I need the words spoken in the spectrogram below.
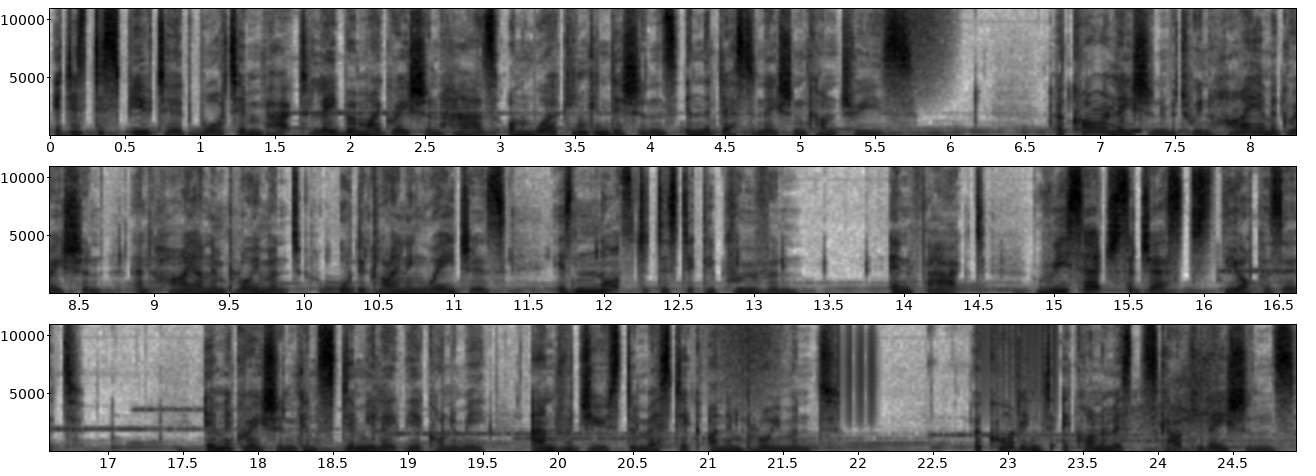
It is disputed what impact labour migration has on working conditions in the destination countries. A correlation between high immigration and high unemployment or declining wages is not statistically proven. In fact, research suggests the opposite. Immigration can stimulate the economy and reduce domestic unemployment. According to economists' calculations,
